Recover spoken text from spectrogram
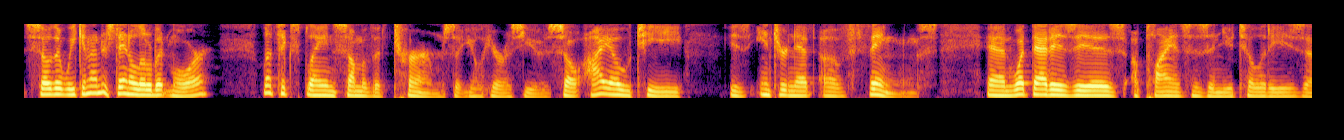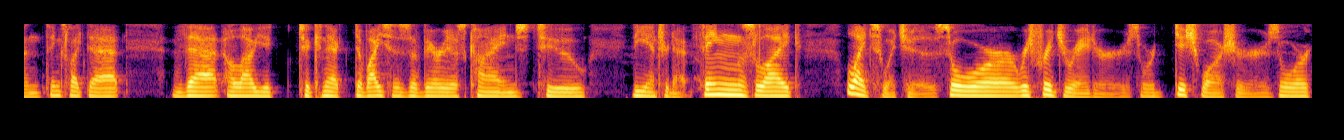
So that we can understand a little bit more, let's explain some of the terms that you'll hear us use. So, IoT is Internet of Things. And what that is, is appliances and utilities and things like that that allow you to connect devices of various kinds to the internet. Things like light switches or refrigerators or dishwashers or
